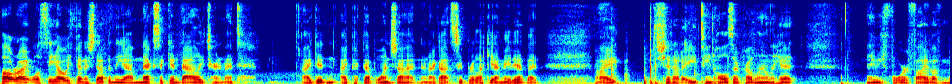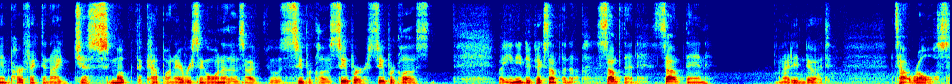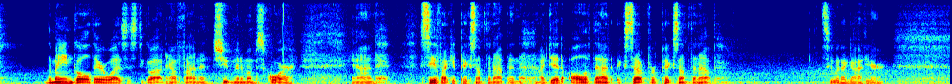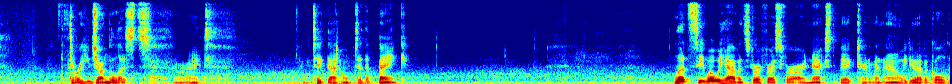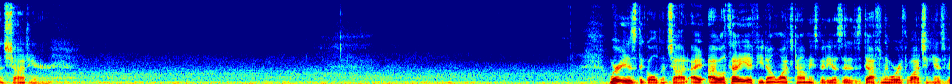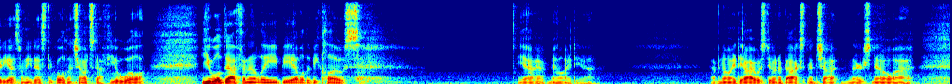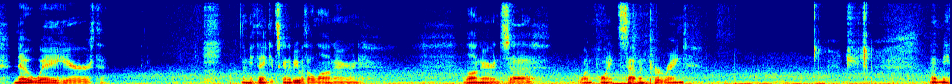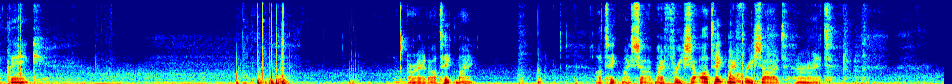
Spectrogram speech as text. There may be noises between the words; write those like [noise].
All right, we'll see how we finished up in the uh, Mexican Valley tournament. I didn't. I picked up one shot and I got super lucky. I made it, but I shit out of 18 holes. I probably only hit maybe four or five of them imperfect, and I just smoked the cup on every single one of those. I was super close, super super close. But you need to pick something up, something, something, and I didn't do it. That's how it rolls the main goal there was is to go out and have fun and shoot minimum score and see if I could pick something up and I did all of that except for pick something up. Let's see what I got here. Three junglists. All right. I can take that home to the bank. Let's see what we have in store for us for our next big tournament. Oh, we do have a golden shot here. Where is the golden shot? I, I will tell you, if you don't watch Tommy's videos, it is definitely worth watching his videos when he does the golden shot stuff. You will, you will definitely be able to be close. Yeah, I have no idea. I have no idea. I was doing a backspin shot, and there's no, uh, no way here. Let me think. It's going to be with a long iron. Long iron's uh, 1.7 per ring. Let me think. All right, I'll take my I'll take my shot, my free shot. I'll take my free shot. All right.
